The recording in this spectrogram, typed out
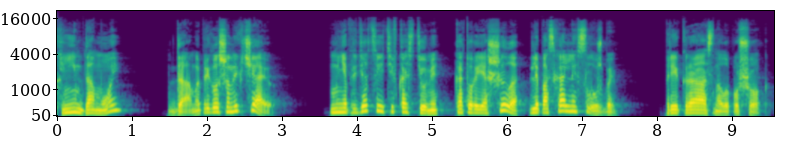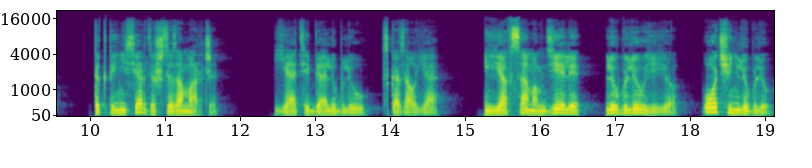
«К ним домой?» «Да, мы приглашены к чаю». «Мне придется идти в костюме, который я шила для пасхальной службы». «Прекрасно, Лопушок. Так ты не сердишься за Марджи?» «Я тебя люблю», — сказал я. «И я в самом деле люблю ее, очень люблю.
